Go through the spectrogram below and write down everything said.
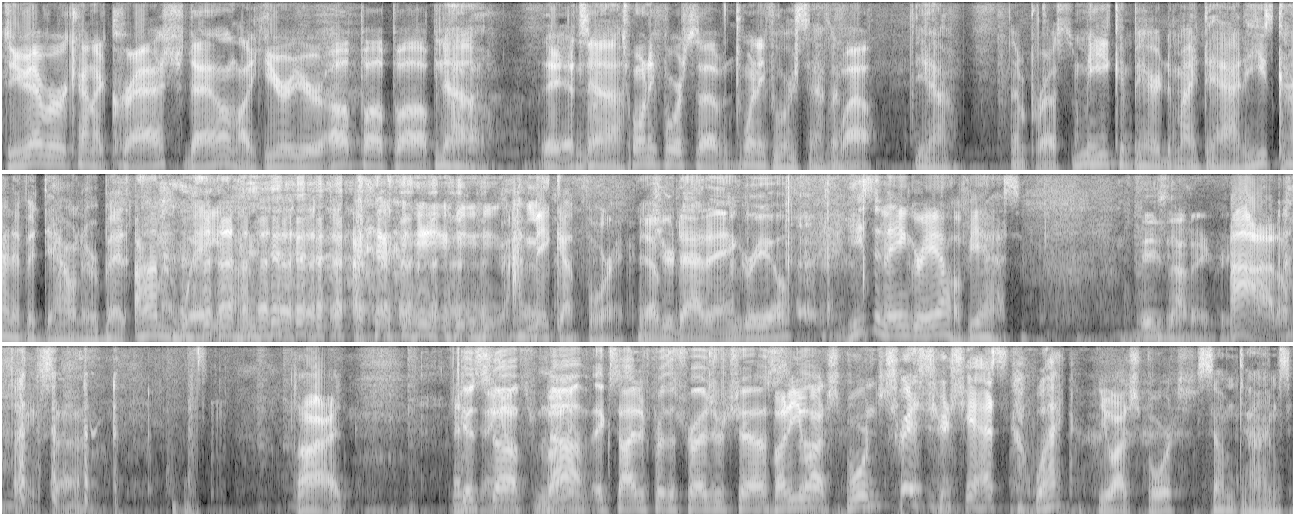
Do you ever kind of crash down? Like you're you're up, up, up. No. It's No. twenty four seven. Twenty four seven. Wow, Yeah. impressive. Me compared to my dad, he's kind of a downer, but I'm way up. I make up for it. Is your dad an angry elf? He's an angry elf, yes. He's not angry. I don't think so. All right. Good stuff. else, Nah, buddy? excited for the treasure chest. Buddy, you Uh, watch sports? Treasure chest. What? You watch sports? Sometimes.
